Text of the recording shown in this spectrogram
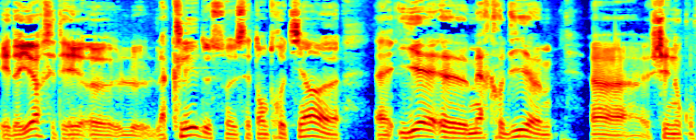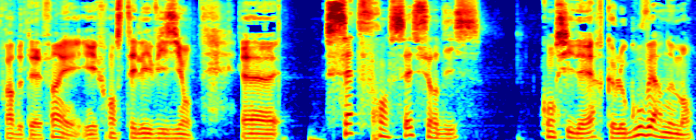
Et d'ailleurs, c'était euh, la clé de cet entretien euh, hier, euh, mercredi, euh, chez nos confrères de TF1 et, France Télévisions. 7 Français sur 10 considèrent que le gouvernement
